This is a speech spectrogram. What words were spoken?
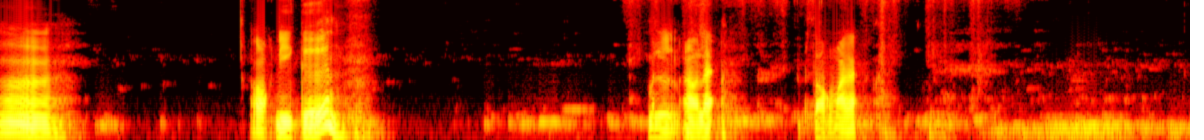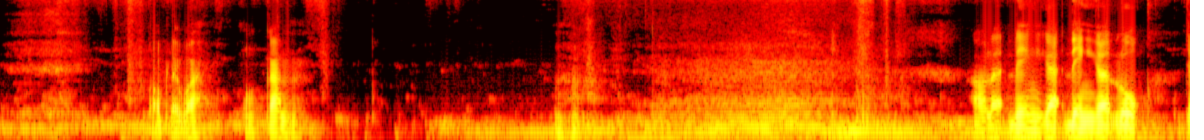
อืม ออกดีเกิน มันเอาละสองมาแล้วรอบอะไร วะป้องกันเอาละเด้งอีกแล้วเด้งอีกแล้วลูกใจ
